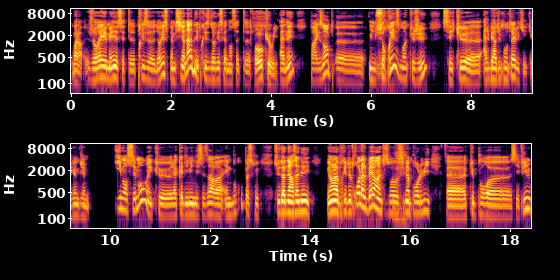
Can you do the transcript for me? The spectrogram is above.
Voilà, j'aurais aimé cette prise de risque, même s'il y en a des prises de risque dans cette Oh que oui. année. Par exemple, euh, une surprise, moi, que j'ai eue, c'est que euh, Albert Dupontel, qui est quelqu'un que j'aime immensément et que l'Académie des Césars euh, aime beaucoup, parce que ces dernières années, il en a pris deux, trois, l'Albert, hein, que ce soit aussi bien pour lui euh, que pour euh, ses films.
